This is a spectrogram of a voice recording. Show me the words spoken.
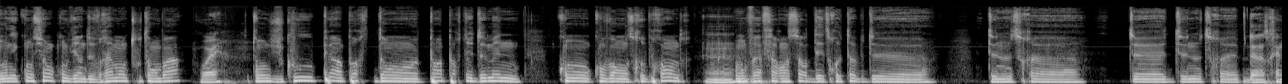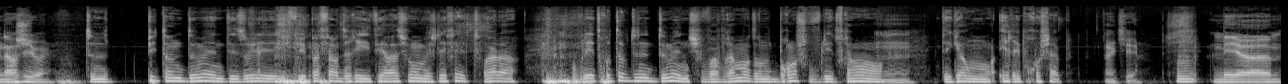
on est conscient qu'on vient de vraiment tout en bas Ouais. Donc du coup, peu importe dans peu importe le domaine qu'on qu'on va entreprendre, Mhm. on va faire en sorte d'être au top de de notre euh, de, de notre De notre énergie, ouais. de notre putain de domaine. Désolé, je vais pas faire de réitération, mais je l'ai fait. Voilà. On voulait être au top de notre domaine. Tu vois vraiment dans notre branche, on voulait être vraiment Mhm. des gars irréprochables. Ok. Mhm. Mais euh,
